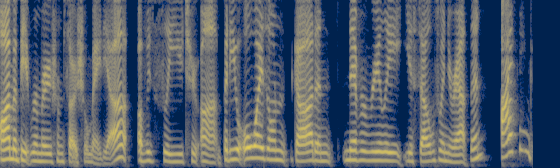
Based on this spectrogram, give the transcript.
I'm a bit removed from social media. Obviously, you two aren't, but are you always on guard and never really yourselves when you're out then? I think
